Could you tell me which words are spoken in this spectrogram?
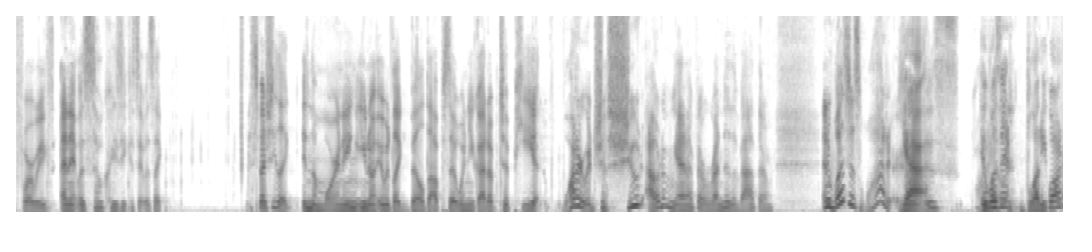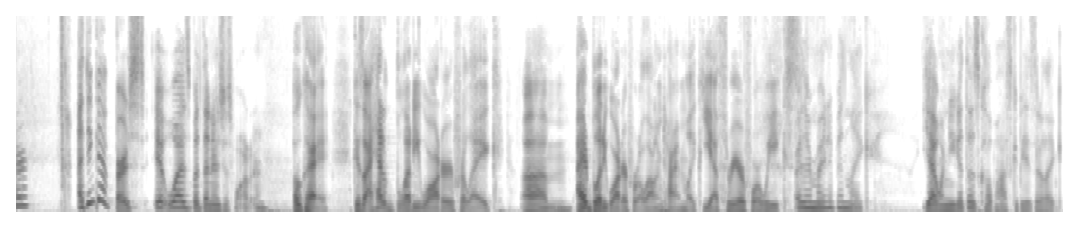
four weeks, and it was so crazy because it was like, especially like in the morning, you know, it would like build up. So when you got up to pee, water would just shoot out of me. I'd have to run to the bathroom, and it was just water. It Yeah. was, was it wasn't bloody water. I think at first it was, but then it was just water. Okay, because I had bloody water for like, um, I had bloody water for a long time, like yeah, three or four weeks. Or there might have been like, yeah, when you get those colposcopies, they're like,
